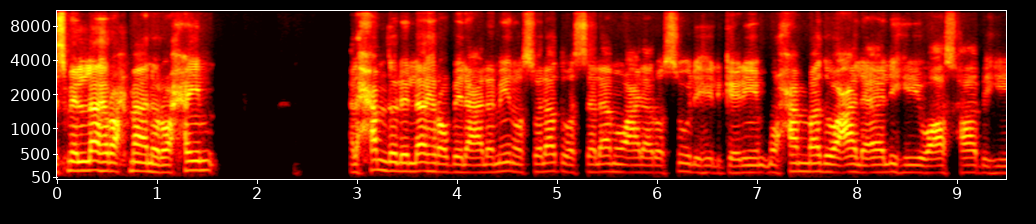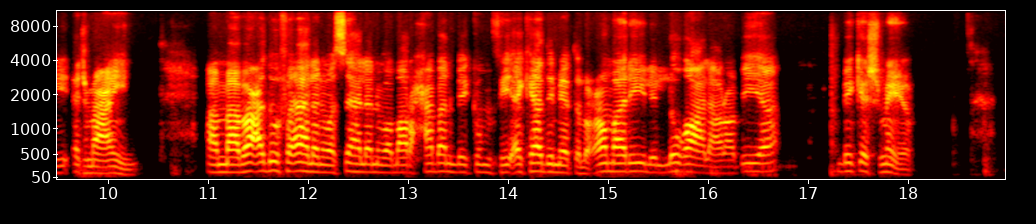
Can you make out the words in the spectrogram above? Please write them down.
بسم الله الرحمن الرحيم. الحمد لله رب العالمين والصلاة والسلام على رسوله الكريم محمد وعلى آله وأصحابه أجمعين. أما بعد فأهلا وسهلا ومرحبا بكم في أكاديمية العمري للغة العربية بكشمير.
